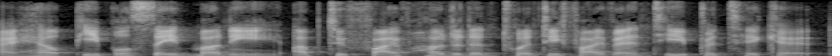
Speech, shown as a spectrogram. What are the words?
I help people save money, up to 525 NT per ticket.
